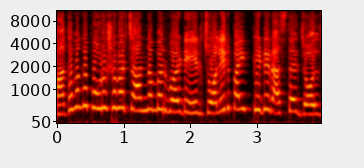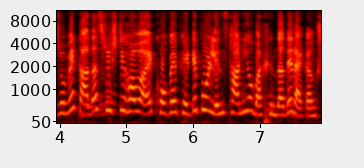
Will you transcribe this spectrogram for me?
মাথাভাঙ্গা পৌরসভার চার নম্বর ওয়ার্ডের জলের পাইপ ফেটে রাস্তায় জল জমে কাদা সৃষ্টি হওয়ায় ক্ষোভে ফেটে পড়লেন স্থানীয় বাসিন্দাদের একাংশ।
